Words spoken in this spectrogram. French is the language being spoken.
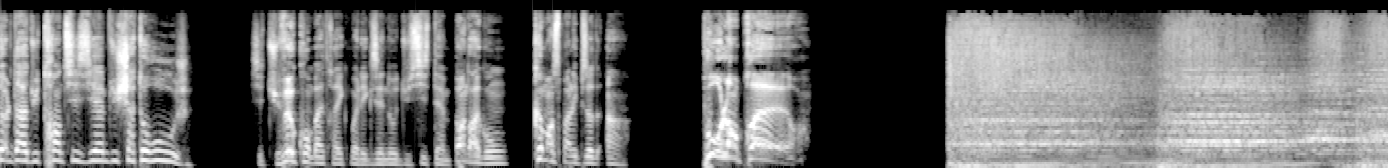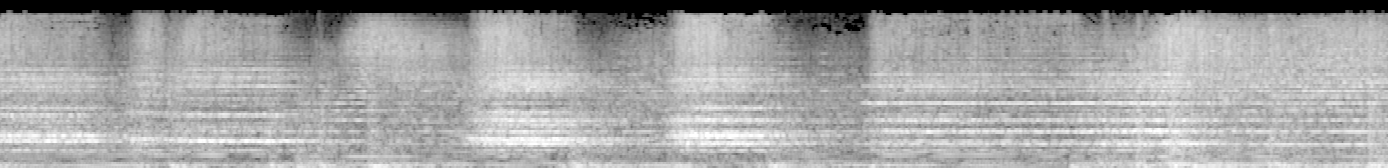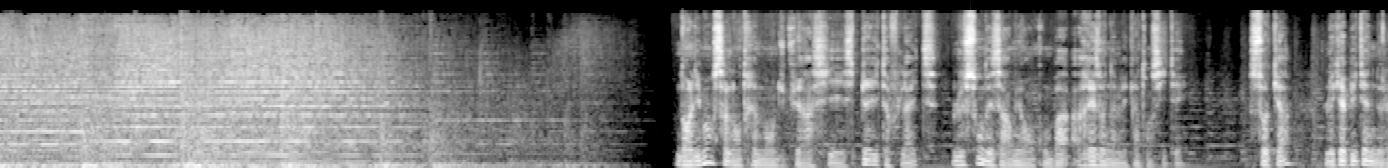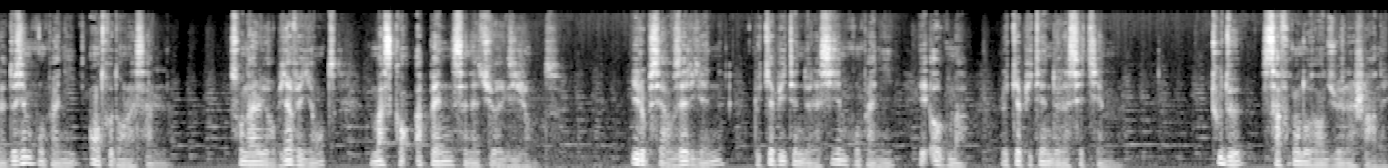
soldat du 36e du Château Rouge. Si tu veux combattre avec moi les Xénos du système Pendragon, commence par l'épisode 1. Pour l'empereur l'immense salle d'entraînement du cuirassier Spirit of Light, le son des armures en combat résonne avec intensité. Soka, le capitaine de la deuxième compagnie, entre dans la salle. Son allure bienveillante masquant à peine sa nature exigeante. Il observe Zelien, le capitaine de la sixième compagnie, et Ogma, le capitaine de la septième. Tous deux s'affrontent dans un duel acharné.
